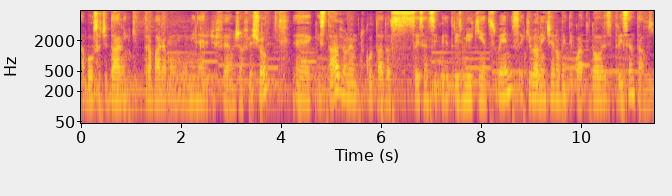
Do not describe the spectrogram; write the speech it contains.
a bolsa de Darling que trabalha com o minério de ferro já fechou, é, estável, né, cotado a 653.500 ienes, equivalente a 94 dólares e 3 centavos.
